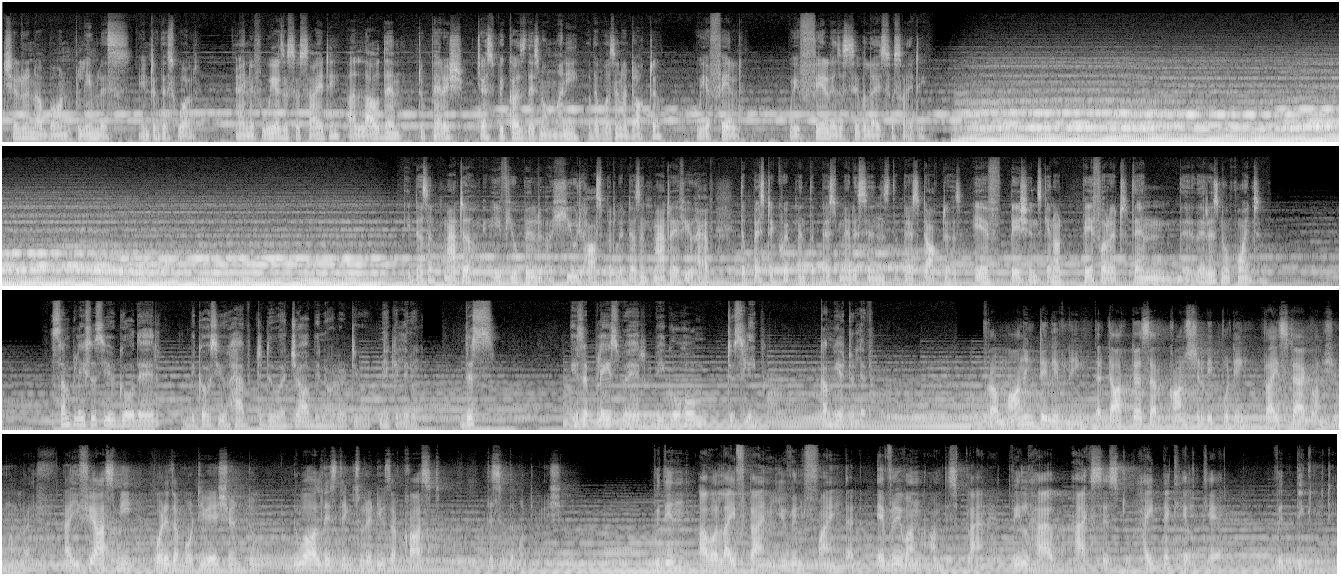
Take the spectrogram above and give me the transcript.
Children are born blameless into this world. And if we as a society allow them to perish just because there's no money or there wasn't a doctor, we have failed. We have failed as a civilized society. It doesn't matter if you build a huge hospital, it doesn't matter if you have the best equipment, the best medicines, the best doctors. If patients cannot pay for it, then there is no point. Some places you go there because you have to do a job in order to make a living. This is a place where we go home to sleep, come here to live. From morning till evening, the doctors are constantly putting price tag on human life. Now, if you ask me what is the motivation to do all these things to reduce the cost, this is the motivation. Within our lifetime, you will find that everyone on this planet will have access to high tech healthcare with dignity.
